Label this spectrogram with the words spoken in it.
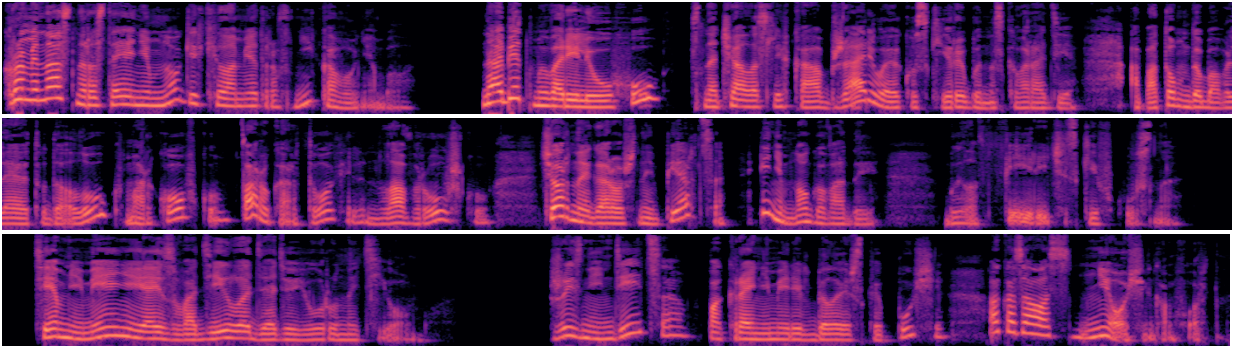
Кроме нас на расстоянии многих километров никого не было. На обед мы варили уху, сначала слегка обжаривая куски рыбы на сковороде, а потом добавляя туда лук, морковку, пару картофелин, лаврушку, черные горошные перцы и немного воды. Было феерически вкусно. Тем не менее, я изводила дядю Юру нытьем. Жизнь индейца, по крайней мере в Беловежской пуще, оказалась не очень комфортной.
